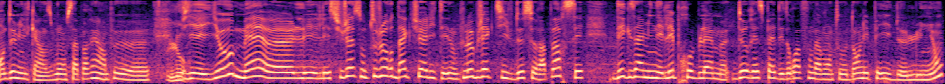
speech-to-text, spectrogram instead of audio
en 2015. Bon, ça paraît un peu vieillot, mais les, les, sujets sont toujours d'actualité. Donc l'objectif de ce rapport, c'est d'examiner les problèmes de respect des droits fondamentaux dans les pays de l'Union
